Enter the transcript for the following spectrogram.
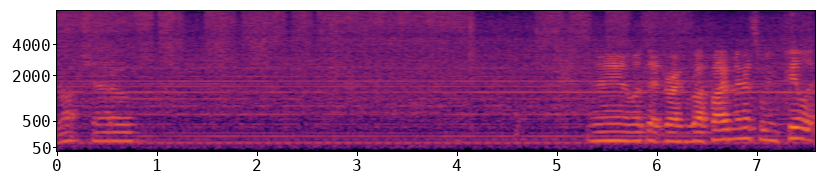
Drop shadow. And let that dry for about five minutes. We can peel it.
